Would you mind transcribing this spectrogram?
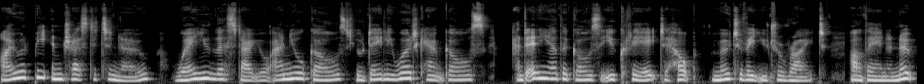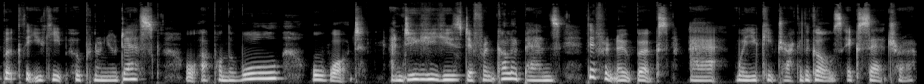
I would be interested to know where you list out your annual goals, your daily word count goals, and any other goals that you create to help motivate you to write. Are they in a notebook that you keep open on your desk or up on the wall or what? And do you use different coloured pens, different notebooks, uh, where you keep track of the goals, etc.?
